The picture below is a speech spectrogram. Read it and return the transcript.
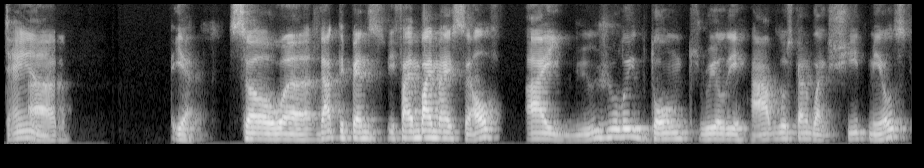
Damn. Uh, yeah. So uh, that depends. If I'm by myself, I usually don't really have those kind of like cheat meals.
